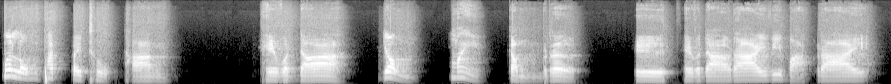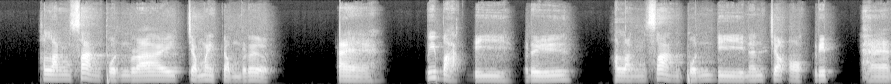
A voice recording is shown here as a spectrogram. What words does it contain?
เมื่อลมพัดไปถูกทาง เทวดาย่อมไม่กำเริบ คือเทวดาร้ายวิบากร้าย พลังสร้างผลร้ายจะไม่กำเริบ แต่วิบากดีหรือพลังสร้างผลดีนั้นจะออกฤทธิ์แทน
